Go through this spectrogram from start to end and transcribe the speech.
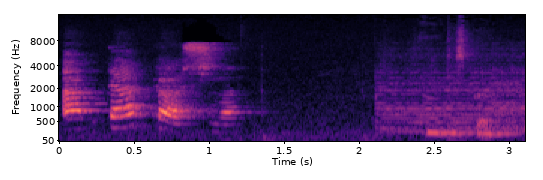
até a próxima. Perguntas.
